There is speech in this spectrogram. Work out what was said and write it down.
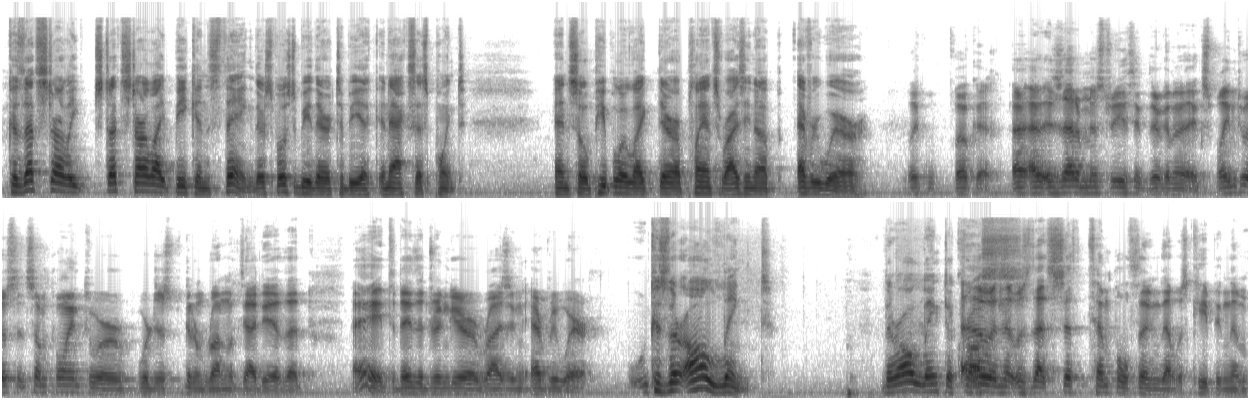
because that's Starlight that's Starlight Beacon's thing. They're supposed to be there to be a, an access point, and so people are like, there are plants rising up everywhere. Like, okay, uh, uh, is that a mystery? You think they're going to explain to us at some point, or we're just going to run with the idea that, hey, today the Drengir are rising everywhere? Because they're all linked. They're all linked across. Oh, and it was that Sith temple thing that was keeping them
